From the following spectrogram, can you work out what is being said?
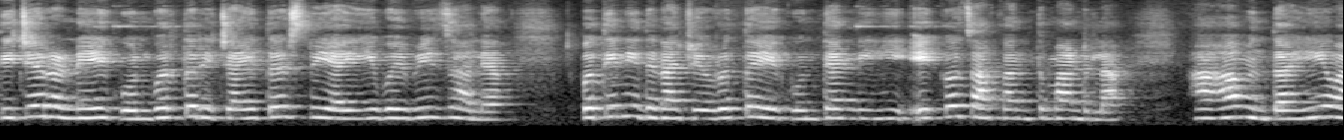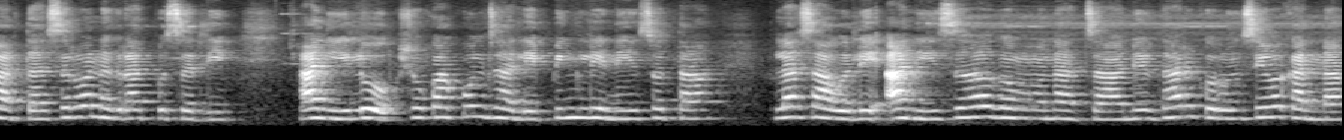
तिचे रडणे ऐकून भर्तरीच्या इतर स्त्रियाही भयभीत झाल्या. पतिनिधनाचे व्रत ऐकून त्यांनीही एकच आकांत मांडला. हा हा म्हणता ही वार्ता सर्व नगरात पसरली आणि लोक शोकाकुल झाले. पिंगलेने स्वतःला सावले आणि सहगमनाचा निर्धार करून सेवकांना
